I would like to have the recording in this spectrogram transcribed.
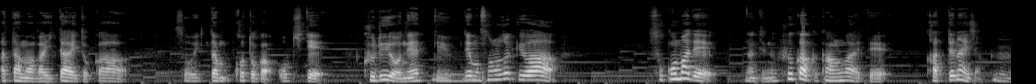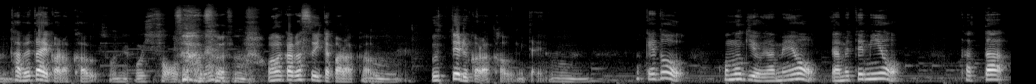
頭が痛いとかそういったことが起きてくるよねっていう、うん。でもその時はそこまでなんていうの深く考えて買ってないじゃん。うん。食べたいから買う。そうね美味しそうとかね。そうお腹が空いたから買う、うん。売ってるから買うみたいな。うん。だけど小麦をやめようやめてみよう。たった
